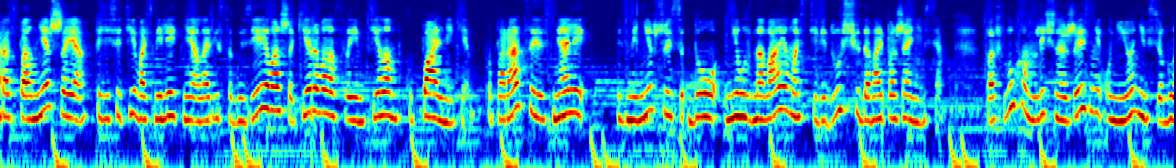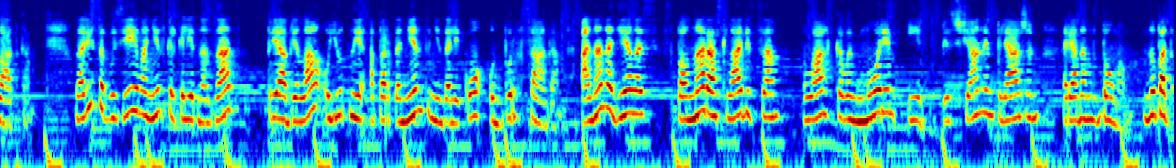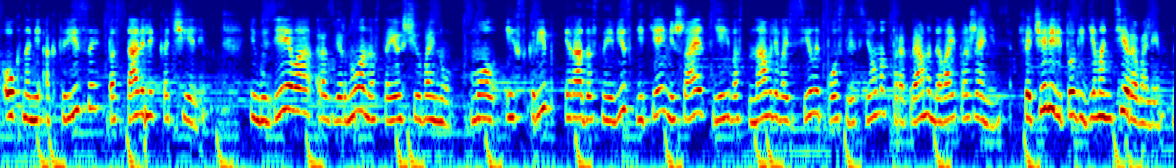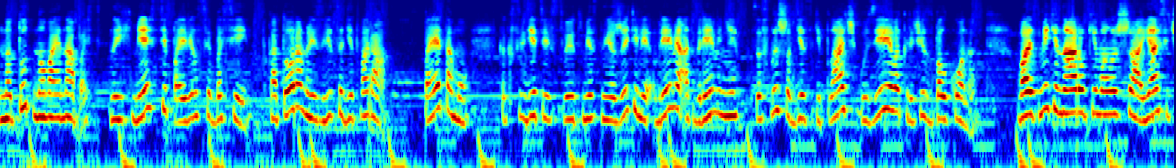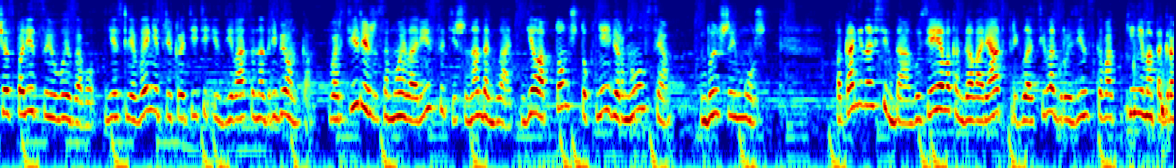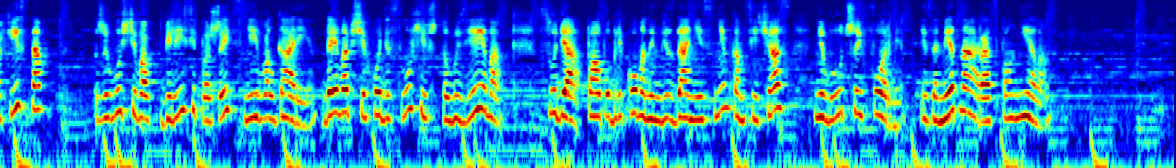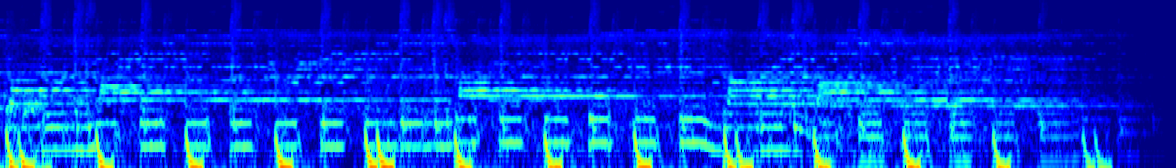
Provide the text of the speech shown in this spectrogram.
Располневшая 58-летняя Лариса Гузеева шокировала своим телом в купальнике. Папарацци сняли изменившуюся до неузнаваемости ведущую «Давай поженимся». По слухам, в личной жизни у нее не все гладко. Лариса Гузеева несколько лет назад приобрела уютные апартаменты недалеко от Бурхсага. Она надеялась сполна расслабиться ласковым морем и песчаным пляжем рядом с домом. Но под окнами актрисы поставили качели, и Гузеева развернула настоящую войну. Мол, их скрип и радостный визг детей мешает ей восстанавливать силы после съемок программы «Давай поженимся». Качели в итоге демонтировали, но тут новая напасть. На их месте появился бассейн, в котором резвится детвора. Поэтому, как свидетельствуют местные жители, время от времени, заслышав детский плач, Гузеева кричит с балкона «Возьмите на руки малыша, я сейчас полицию вызову, если вы не прекратите издеваться над ребенком». В квартире же самой Ларисы тишина да гладь. Дело в том, что к ней вернулся бывший муж. Пока не навсегда, Гузеева, как говорят, пригласила грузинского кинематографиста живущего в Тбилиси, пожить с ней в Болгарии. Да и вообще ходят слухи, что Гузеева, судя по опубликованным в издании снимкам, сейчас не в лучшей форме и заметно располнела.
